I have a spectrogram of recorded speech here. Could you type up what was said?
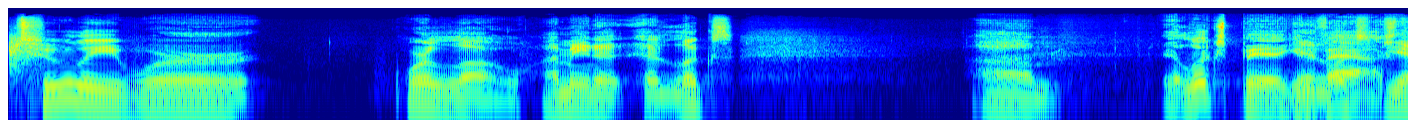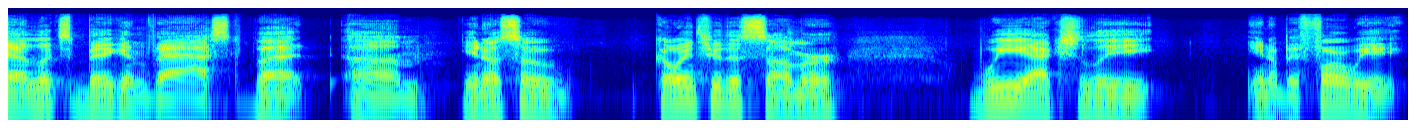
Tule were were low. I mean, it, it looks It looks big and looks- vast. yeah, it looks big and vast. But um, you know, so going through the summer, we actually, you know, before we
